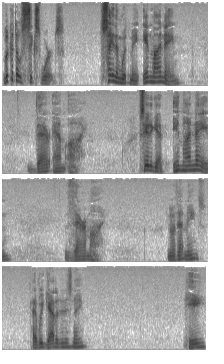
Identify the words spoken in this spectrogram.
Look at those six words. Say them with me. In my name, there am I. Say it again. In my name, there am I. You know what that means? Have we gathered in his name? He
